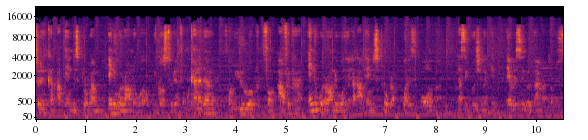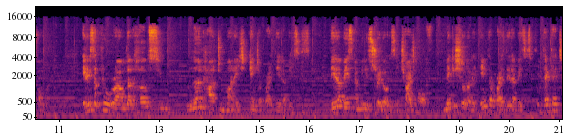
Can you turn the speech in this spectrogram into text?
students can attend this program anywhere around the world. We got students from Canada, from Europe, from Africa, anywhere around the world can attend this program. What is it all about? That's the question I get every single time I talk to someone. It is a program that helps you learn how to manage enterprise databases. Database administrator is in charge of making sure that the enterprise database is protected,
